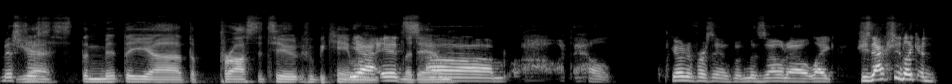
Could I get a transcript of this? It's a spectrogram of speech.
mistress. Yes, the the uh the prostitute who became yeah, it's Madame. um, oh, what the hell? I forget her first name is, but Mizuno. Like, she's actually like an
